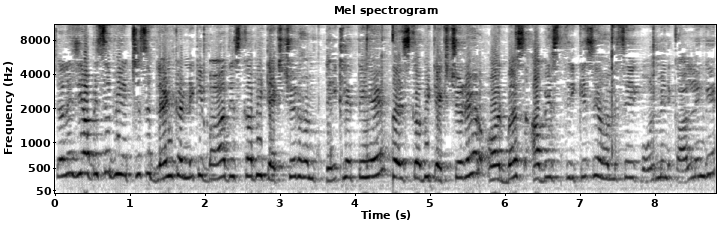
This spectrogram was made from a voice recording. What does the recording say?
चले जी, आप इसे भी अच्छे से ब्लेंड करने के बाद इसका भी टेक्सचर हम देख लेते हैं। तो इसका भी टेक्सचर है और बस अब इस तरीके से हम इसे एक बॉल में निकाल लेंगे।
